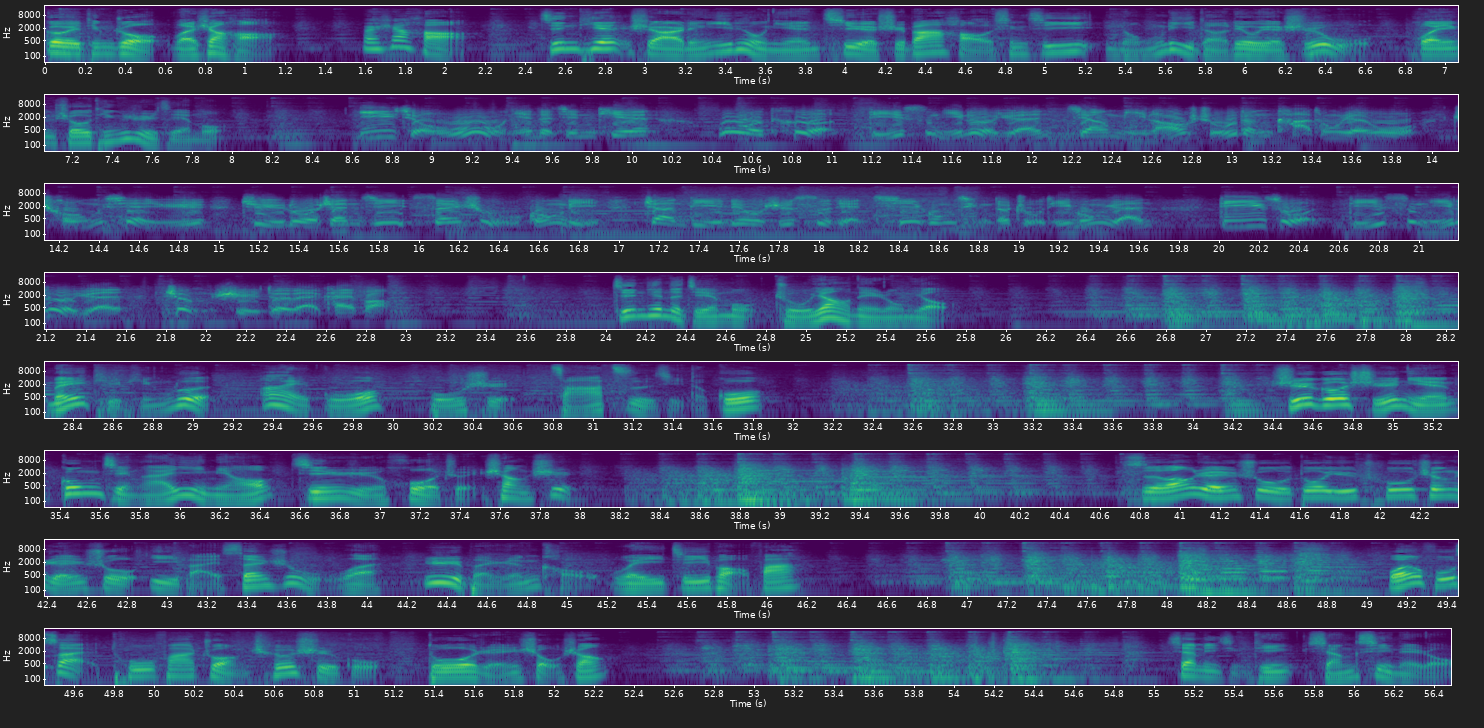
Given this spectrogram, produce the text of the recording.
各位听众，晚上好。晚上好，今天是二零一六年七月十八号，星期一，农历的六月十五。欢迎收听日节目。一九五五年的今天，沃特迪斯尼乐园将米老鼠等卡通人物重现于距洛杉矶三十五公里、占地六十四点七公顷的主题公园，第一座迪斯尼乐园正式对外开放。今天的节目主要内容有。媒体评论：爱国不是砸自己的锅。时隔十年，宫颈癌疫苗今日获准上市。死亡人数多于出生人数一百三十五万，日本人口危机爆发。环湖赛突发撞车事故，多人受伤。下面请听详细内容。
